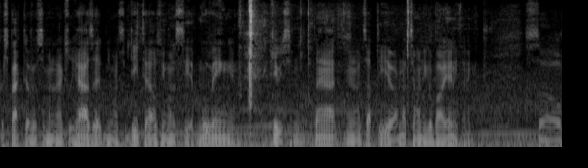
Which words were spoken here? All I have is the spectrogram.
perspective of someone that actually has it and you want some details you want to see it moving and give you some that you know it's up to you i'm not telling you to go buy anything so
